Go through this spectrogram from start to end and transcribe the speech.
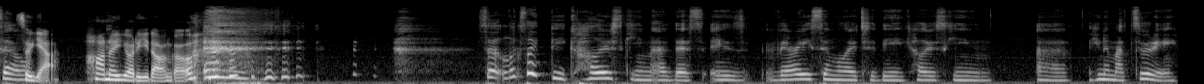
So, so yeah, hana yori dango. so it looks like the color scheme of this is very similar to the color scheme of Hinamatsuri.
